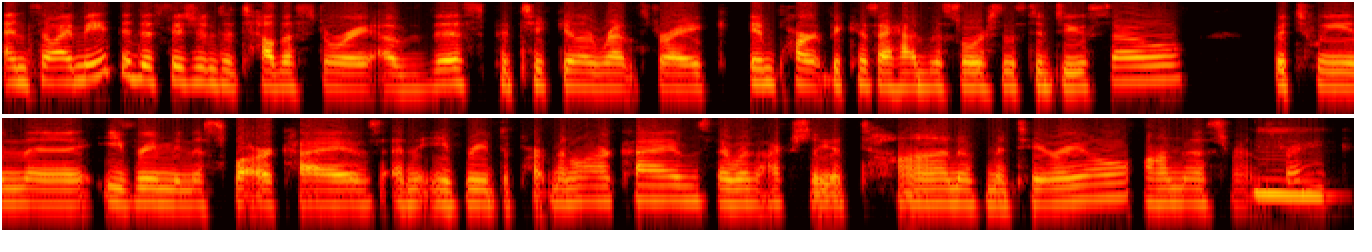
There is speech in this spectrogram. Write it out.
And so I made the decision to tell the story of this particular rent strike in part because I had the sources to do so between the Ivry Municipal Archives and the Ivry Departmental Archives. There was actually a ton of material on this rent mm. strike,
